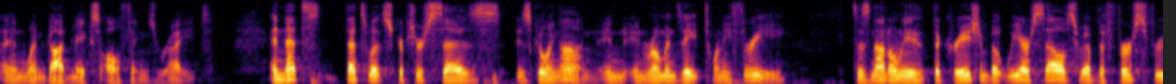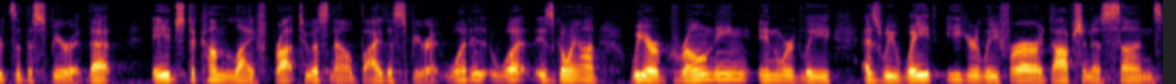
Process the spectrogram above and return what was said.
and when God makes all things right. And that's that's what Scripture says is going on. In, in Romans 8 23, it says, Not only the creation, but we ourselves who have the first fruits of the Spirit, that age to come life brought to us now by the Spirit. What is, what is going on? We are groaning inwardly as we wait eagerly for our adoption as sons.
